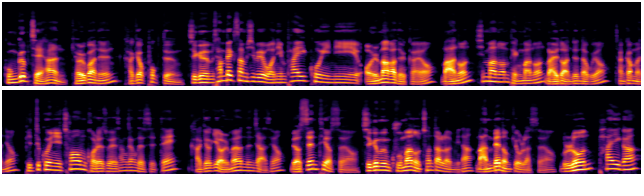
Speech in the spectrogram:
공급 제한, 결과는 가격 폭등. 지금 330일 원인 파이코인이 얼마가 될까요? 만 원? 10만 원? 100만 원? 말도 안 된다고요? 잠깐만요. 비트코인이 처음 거래소에 상장됐을 때 가격이 얼마였는지 아세요? 몇 센트였어요. 지금은 9만 5천 달러입니다. 만 배 넘게 올랐어요. 물론 파이가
